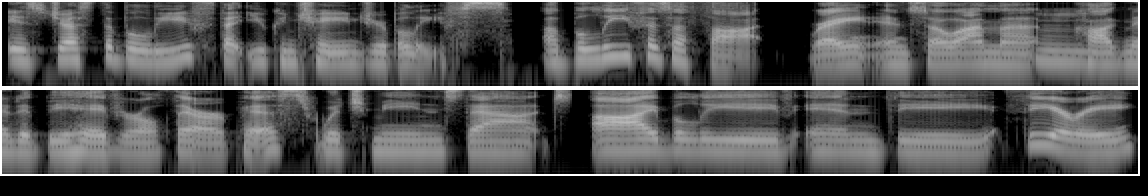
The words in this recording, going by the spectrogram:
is just the belief that you can change your beliefs. a belief is a thought, right? And so I'm a Mm. cognitive behavioral therapist, which means that I believe in the theory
